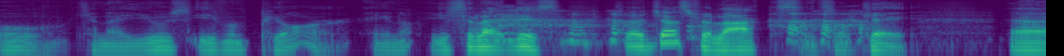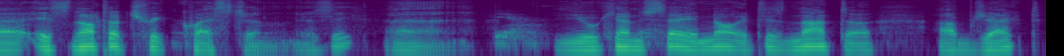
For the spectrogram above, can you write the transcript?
oh, can I use even pure? You know, you see like this. So just relax. It's okay. Uh, it's not a trick question. You see, uh, yes. you can say no. It is not an object.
